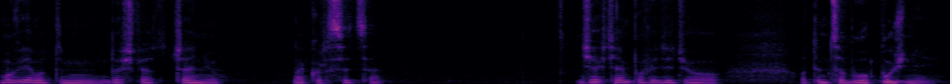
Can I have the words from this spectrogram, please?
mówiłem o tym doświadczeniu na Korsyce. Dzisiaj chciałem powiedzieć o, o tym, co było później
